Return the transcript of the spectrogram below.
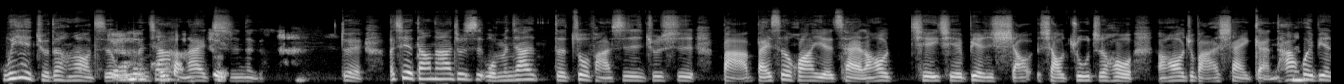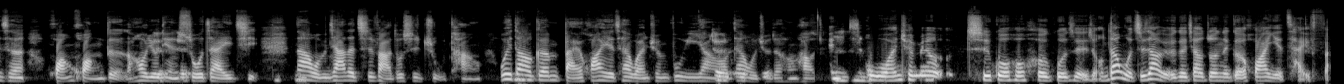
我也觉得很好吃，我们家很爱吃那个。对，而且当它就是我们家的做法是，就是把白色花椰菜，然后切一切变小小珠之后，然后就把它晒干，它会变成黄黄的，然后有点缩在一起。那我们家的吃法都是煮汤，味道跟白花椰菜完全不一样哦，但我觉得很好吃。我完全没有吃过或喝过这种，但我知道有一个叫做那个花椰菜饭，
